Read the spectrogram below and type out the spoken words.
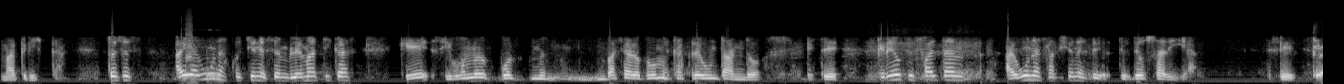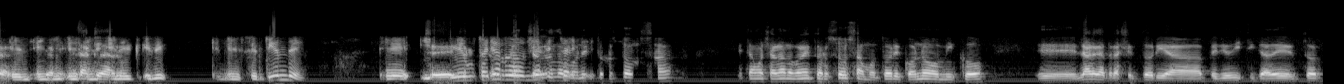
macrista. Entonces, hay algunas cuestiones emblemáticas que, si vos me, base a lo que vos me estás preguntando, este, creo que faltan algunas acciones de, osadía. Sí, ¿se entiende? Eh, y me gustaría redondear... Estamos hablando con Héctor Sosa, motor económico, eh, larga trayectoria periodística de Héctor.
